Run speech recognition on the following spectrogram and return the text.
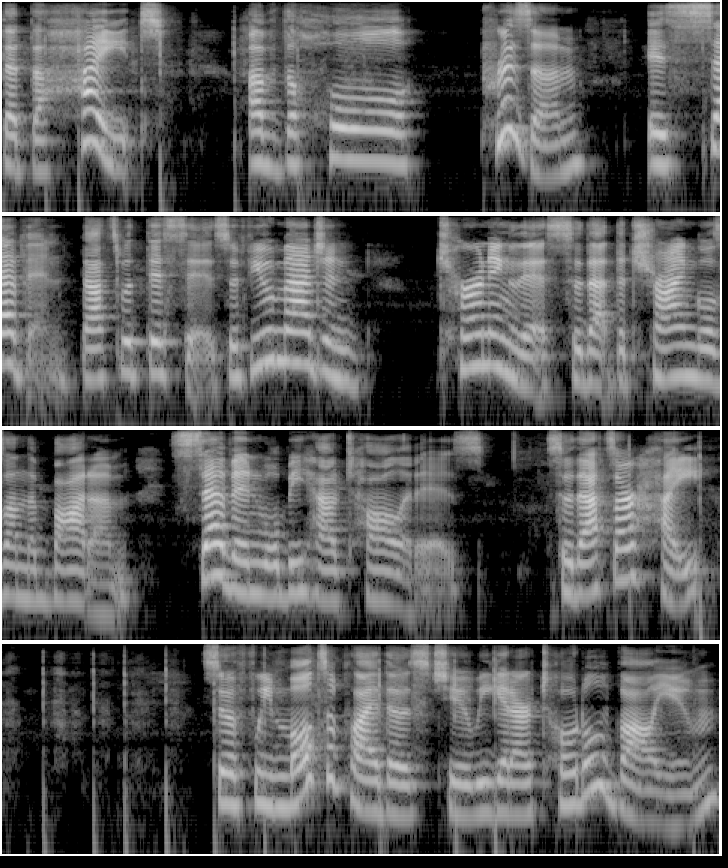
that the height of the whole prism is 7. That's what this is. So if you imagine turning this so that the triangle's on the bottom, 7 will be how tall it is. So that's our height. So if we multiply those two, we get our total volume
